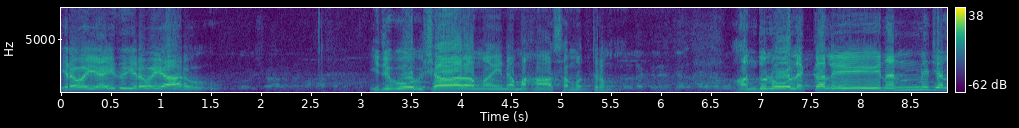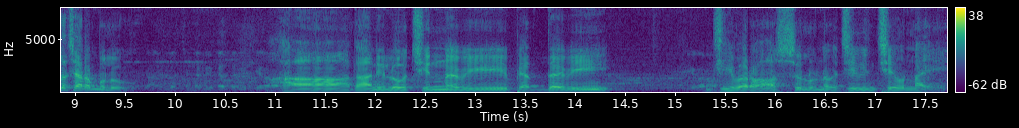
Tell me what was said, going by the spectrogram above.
ఇరవై ఐదు ఇరవై ఆరు. ఇదిగో విశాలమైన మహాసముద్రం. అందులో లెక్కలేనన్ని జలచరములు. దానిలో చిన్నవి పెద్దవి జీవరాశులు పెద్దవి జీవరాశులున్నవి జీవించే ఉన్నాయి.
